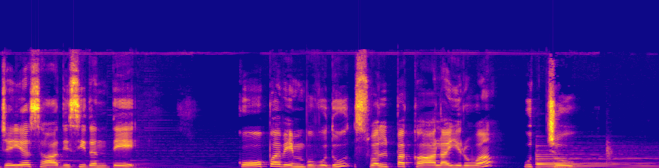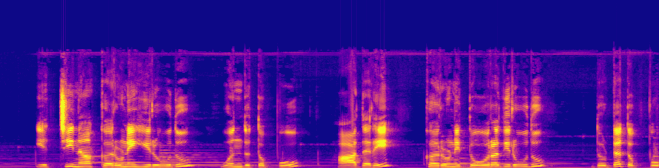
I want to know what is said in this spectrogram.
ಜಯ ಸಾಧಿಸಿದಂತೆ. ಕೋಪವೆಂಬುವುದು ಸ್ವಲ್ಪ ಕಾಲ ಇರುವ ಹುಚ್ಚು. ಹೆಚ್ಚಿನ ಕರುಣೆ ಇರುವುದು ಒಂದು ತಪ್ಪು, ಆದರೆ ಕರುಣೆ ತೋರದಿರುವುದು ದೊಡ್ಡ ತಪ್ಪು.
